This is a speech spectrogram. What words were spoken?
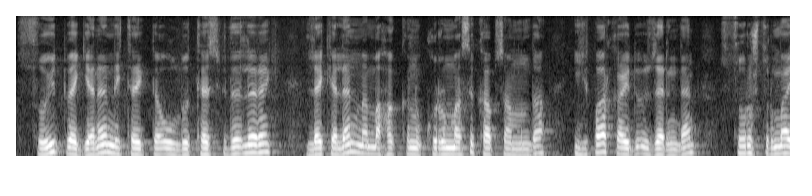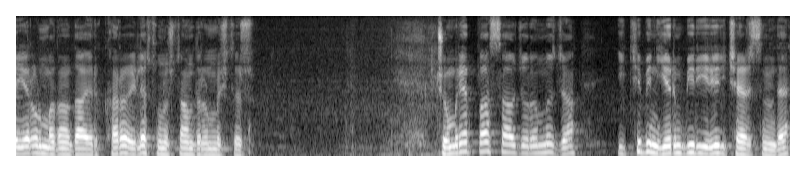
soyut ve genel nitelikte olduğu tespit edilerek lekelenmeme hakkının kurulması kapsamında ihbar kaydı üzerinden soruşturmaya yer olmadığına dair karar ile sonuçlandırılmıştır. Cumhuriyet Başsavcılığımızca 2021 yılı içerisinde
